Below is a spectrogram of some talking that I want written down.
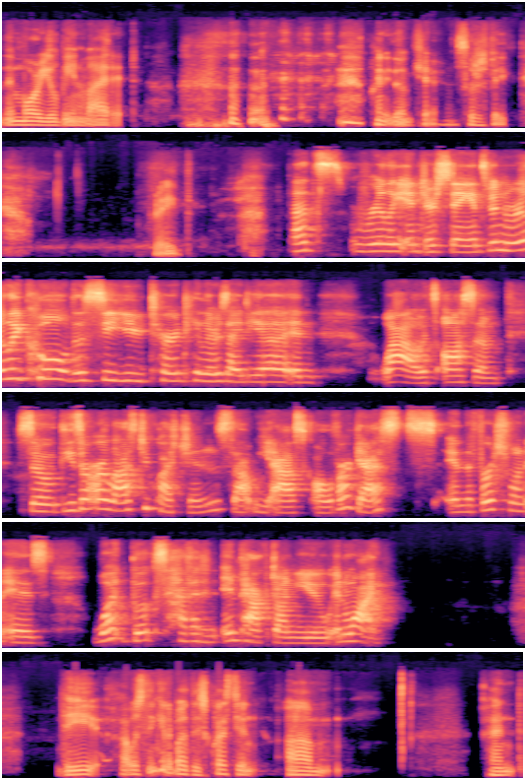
the more you'll be invited. when you don't care, so to speak. Great. That's really interesting. It's been really cool to see you turn Taylor's idea and wow, it's awesome. So these are our last two questions that we ask all of our guests. And the first one is what books have had an impact on you and why? The I was thinking about this question um, and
